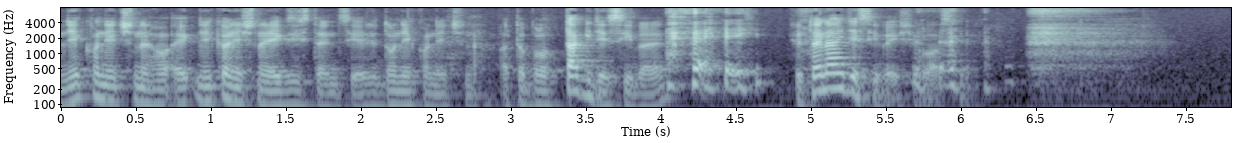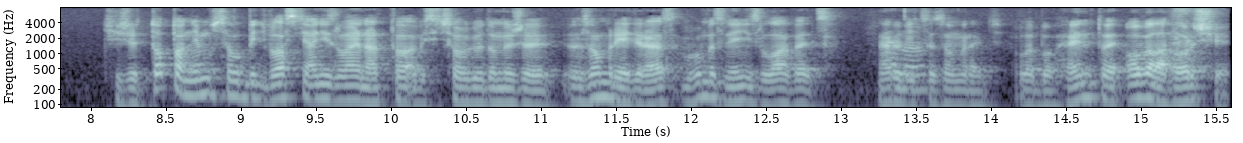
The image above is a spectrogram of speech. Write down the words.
nekonečného, e- nekonečnej existencie, že do nekonečna. A to bolo tak desivé, Hej. že to je najdesivejšie vlastne. Čiže toto nemuselo byť vlastne ani zlé na to, aby si človek uvedomil, že zomrieť raz vôbec není zlá vec. Narodiť sa zomrieť, lebo hen to je oveľa horšie.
